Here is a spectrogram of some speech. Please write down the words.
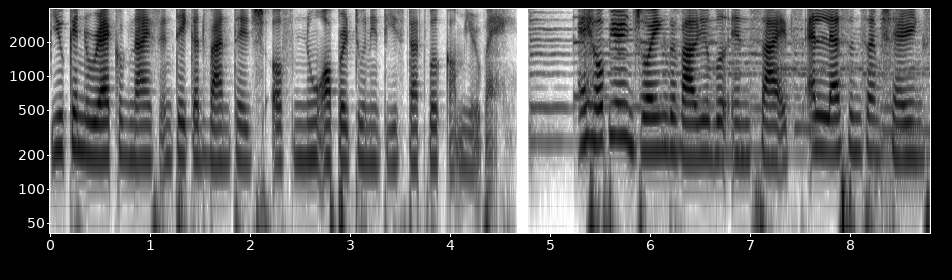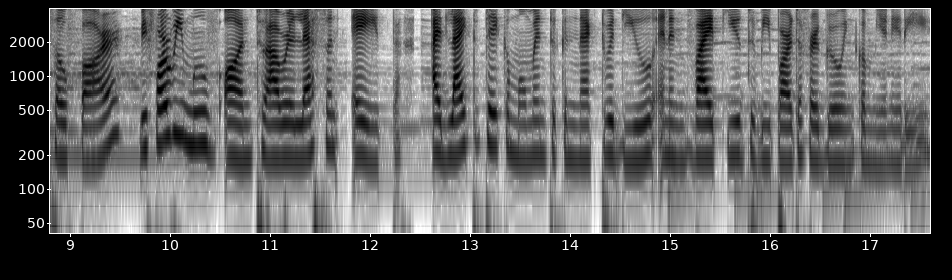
you can recognize and take advantage of new opportunities that will come your way. I hope you're enjoying the valuable insights and lessons I'm sharing so far. Before we move on to our lesson 8, I'd like to take a moment to connect with you and invite you to be part of our growing community.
